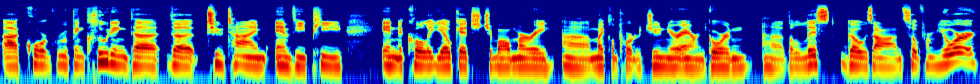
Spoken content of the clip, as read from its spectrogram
uh, core group, including the the two time MVP in Nikola Jokic, Jamal Murray, uh, Michael Porter Jr., Aaron Gordon. Uh, the list goes on. So from your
